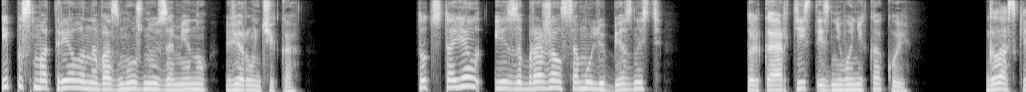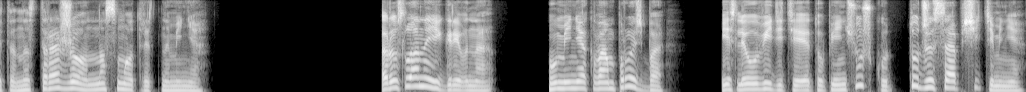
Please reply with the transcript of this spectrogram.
и посмотрела на возможную замену Верунчика. Тот стоял и изображал саму любезность, только артист из него никакой. Глазки-то настороженно смотрят на меня. «Руслана Игоревна, у меня к вам просьба. Если увидите эту пенчушку, тут же сообщите мне»,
